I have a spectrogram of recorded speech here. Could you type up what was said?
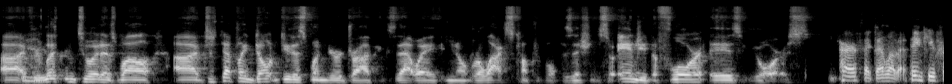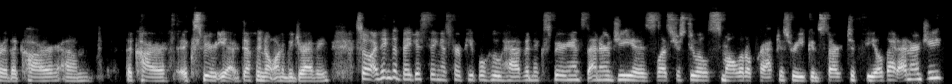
Uh, if you're listening to it as well, uh, just definitely don't do this when you're driving, so that way you know relaxed, comfortable position. So Angie, the floor is yours. Perfect. I love it. Thank you for the car um, the car experience. Yeah, definitely don't want to be driving. So I think the biggest thing is for people who haven't experienced energy is let's just do a small little practice where you can start to feel that energy.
